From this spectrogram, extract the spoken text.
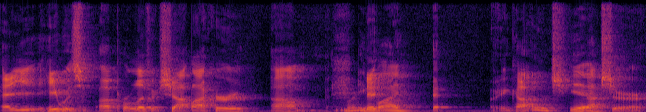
and he, he was a prolific shot blocker. Um, Where did he play? In college? Yeah. not sure.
